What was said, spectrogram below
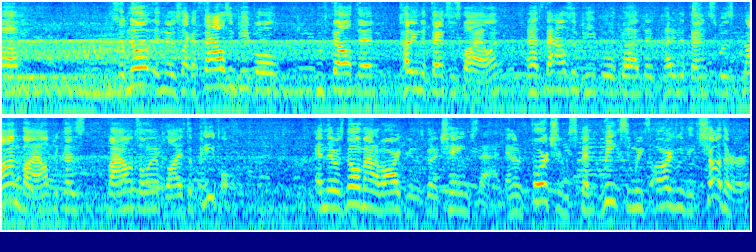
um, so no, and there's like a thousand people who felt that cutting the fence was violent, and a thousand people who thought that cutting the fence was non-violent because violence only applies to people and there was no amount of arguing that was going to change that. And unfortunately, we spent weeks and weeks arguing with each other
